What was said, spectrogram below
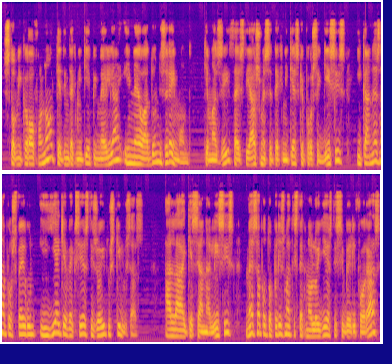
Στο μικρόφωνο και την τεχνική επιμέλεια είναι ο Αντώνης Ρέιμοντ και μαζί θα εστιάσουμε σε τεχνικές και προσεγγίσεις ικανές να προσφέρουν υγεία και ευεξία στη ζωή τους σκύλους σας, αλλά και σε αναλύσεις μέσα από το πρίσμα της τεχνολογίας της συμπεριφοράς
